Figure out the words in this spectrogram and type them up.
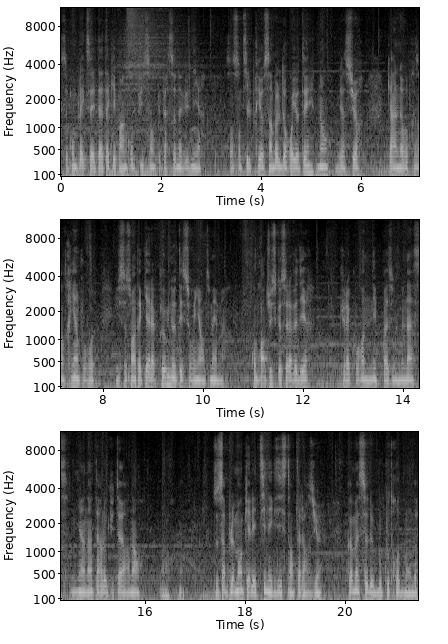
Ce complexe a été attaqué par un groupe puissant que personne n'a vu venir. S'en sont-ils pris au symbole de royauté? Non, bien sûr, car elle ne représente rien pour eux. Ils se sont attaqués à la communauté souriante même. Comprends-tu ce que cela veut dire? Que la couronne n'est pas une menace, ni un interlocuteur, non, non, non. Tout simplement qu'elle est inexistante à leurs yeux, comme à ceux de beaucoup trop de monde.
